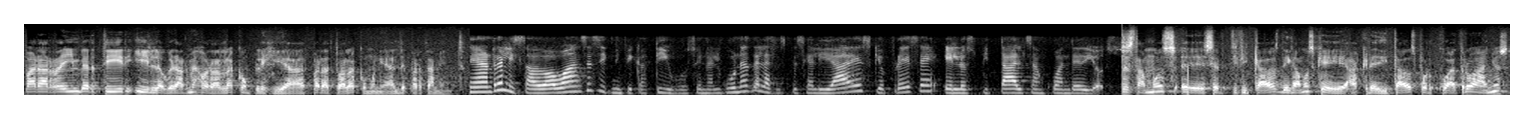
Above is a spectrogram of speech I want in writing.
para reinvertir y lograr mejorar la complejidad para toda la comunidad del departamento. Se han realizado avances significativos en algunas de las especialidades que ofrece el Hospital San Juan de Dios. Estamos eh, certificados, digamos que acreditados por cuatro años,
